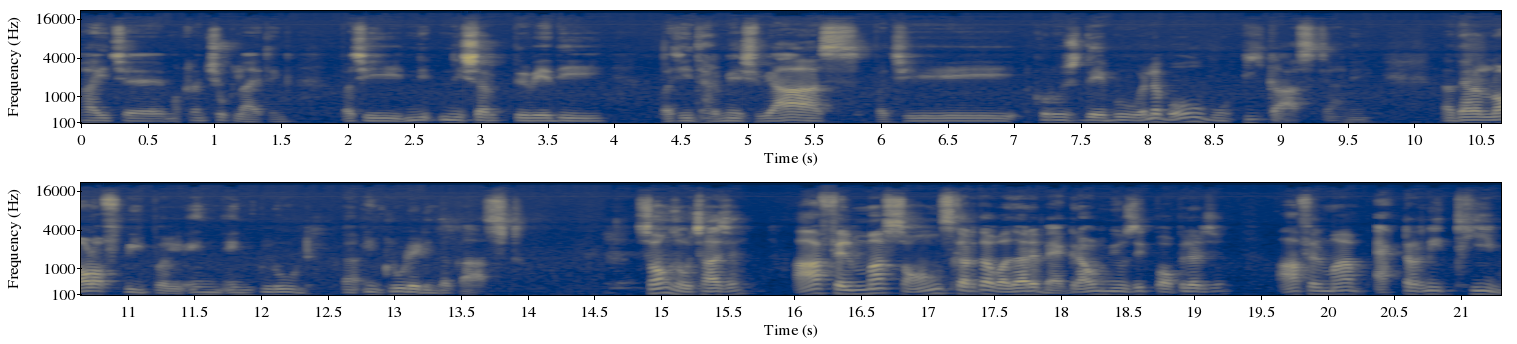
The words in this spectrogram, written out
ભાઈ છે, મકરંદ શુક્લા આઈ થિંક પછી નિસર્ગ ત્રિવેદી, પછી ધર્મેશ વ્યાસ, પછી કુરુષ દેબુ, એટલે બહુ મોટી કાસ્ટ છે આની. There are lot of people in include included in the cast songs ઓછા છે. આ ફિલ્મમાં સોંગ્સ કરતાં વધારે બેકગ્રાઉન્ડ મ્યુઝિક પોપ્યુલર છે. આ ફિલ્મમાં એક્ટરની થીમ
